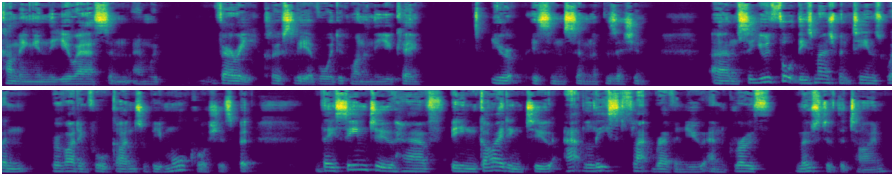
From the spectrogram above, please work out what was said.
coming in the US and, and we've very closely avoided one in the UK. Europe is in similar position. Um, so you would thought these management teams, when providing forward guidance, would be more cautious, but they seem to have been guiding to at least flat revenue and growth most of the time.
